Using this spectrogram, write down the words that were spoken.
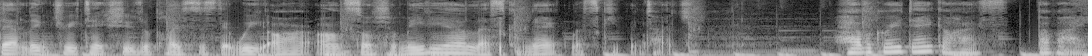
That link tree takes you to places that we are on social media. Let's connect. Let's keep in touch. Have a great day, guys. Bye bye.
